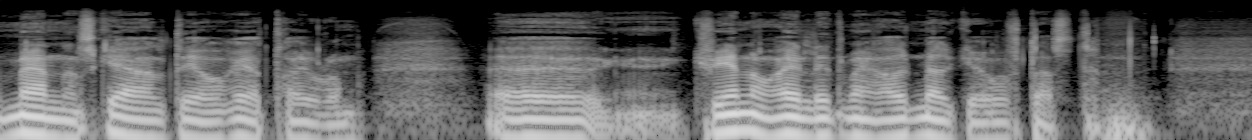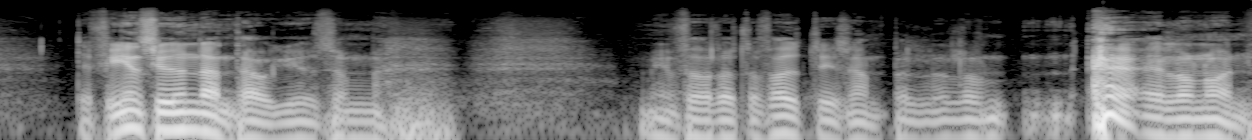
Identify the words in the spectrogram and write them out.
männen ska alltid ha rätt, tror de. Eh, kvinnor är lite mer ödmjuka oftast. Det finns ju undantag ju, som min före detta fru till exempel, eller, eller någon.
